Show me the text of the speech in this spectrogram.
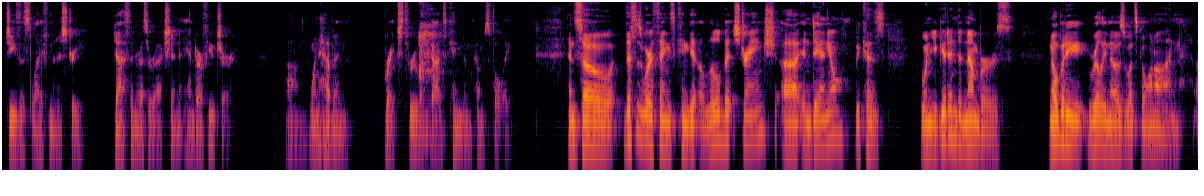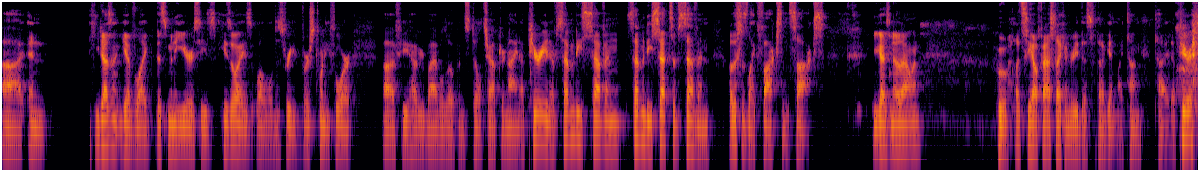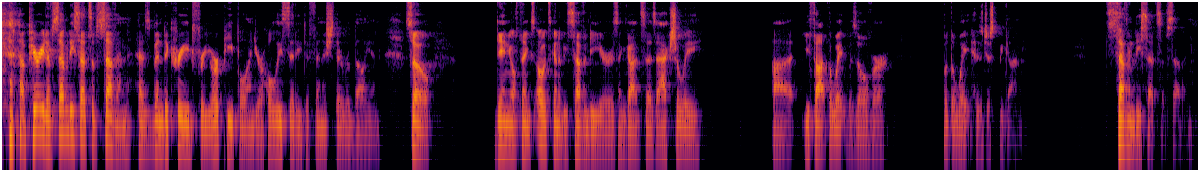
Jesus' life ministry, death and resurrection, and our future, um, when heaven breaks through and God's kingdom comes fully. And so this is where things can get a little bit strange uh, in Daniel because when you get into numbers, nobody really knows what's going on. Uh, and he doesn't give like this many years. He's, he's always, well, we'll just read verse 24. Uh, if you have your Bibles open, still chapter 9. A period of 77, 70 sets of seven. Oh, this is like Fox in Socks. You guys know that one? Whew, let's see how fast I can read this without getting my tongue tied. A, a, period of 70 sets of seven has been decreed for your people and your holy city to finish their rebellion. So Daniel thinks, oh, it's going to be 70 years. And God says, actually, uh, you thought the wait was over, but the wait has just begun. 70 sets of seven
